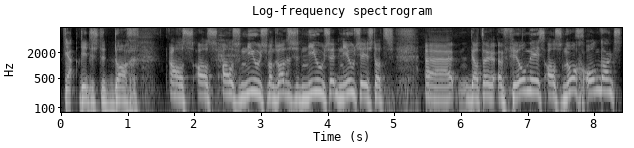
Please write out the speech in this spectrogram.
Ja. Dit is de dag. Als, als, als nieuws. Want wat is het nieuws? Het nieuws is dat, eh, dat er een film is, alsnog, ondanks,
